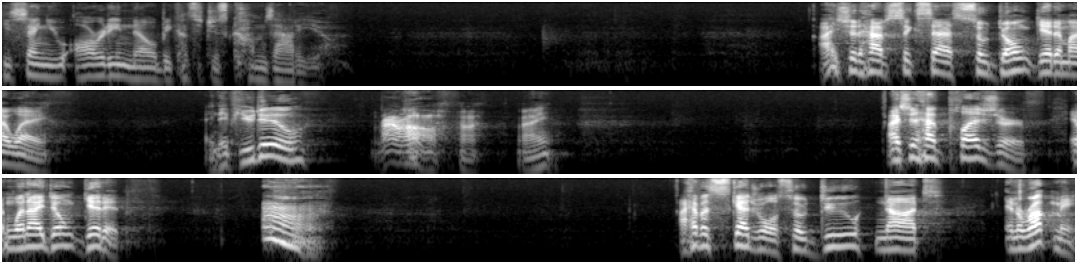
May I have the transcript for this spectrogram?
He's saying you already know because it just comes out of you. I should have success so don't get in my way. And if you do right I should have pleasure. And when I don't get it, I have a schedule, so do not interrupt me.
